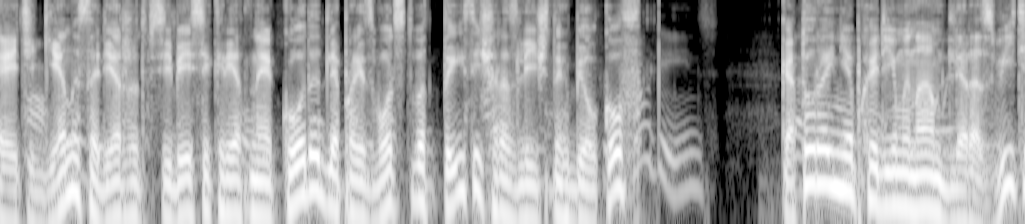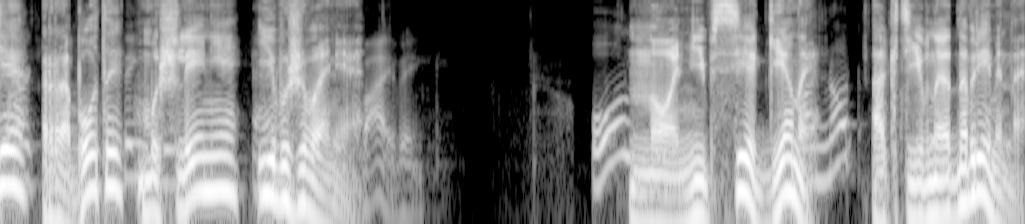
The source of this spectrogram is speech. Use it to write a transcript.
Эти гены содержат в себе секретные коды для производства тысяч различных белков, которые необходимы нам для развития, работы, мышления и выживания. Но не все гены активны одновременно.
